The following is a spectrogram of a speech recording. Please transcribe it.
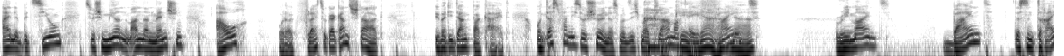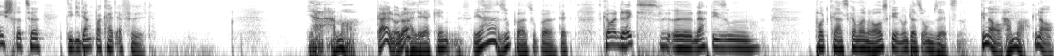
eine Beziehung zwischen mir und einem anderen Menschen auch oder vielleicht sogar ganz stark über die Dankbarkeit. Und das fand ich so schön, dass man sich mal klar macht, Ah, okay, ey, ja, find, ja. remind, bind, das sind drei Schritte, die die Dankbarkeit erfüllt. Ja, Hammer. Geil, oder? Geile Erkenntnis. Ja, super, super. Das kann man direkt äh, nach diesem Podcast kann man rausgehen und das umsetzen. Genau. Hammer. Genau.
